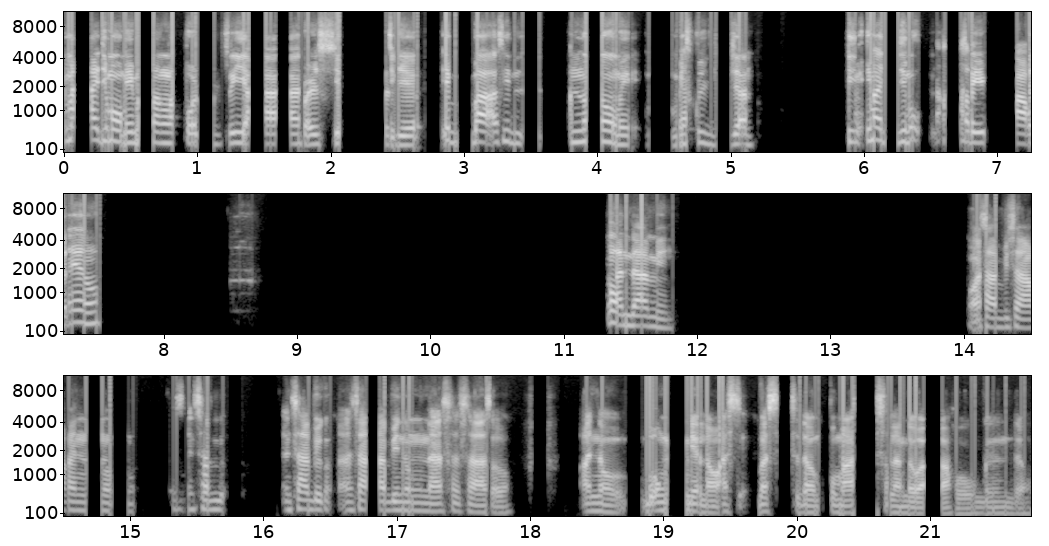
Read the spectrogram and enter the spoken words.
Imagine mo may mga fourth year, first year, iba kasi ano, may may school diyan. Imagine mo nakasabay pa ako niyan, oh. Oo, ang dami. O ang sabi sa'kin nung ang sabi ang sabi ang sabi nung nasa SASO, ano, buong year daw as basta daw pumasok lang daw ako, gano'n daw.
